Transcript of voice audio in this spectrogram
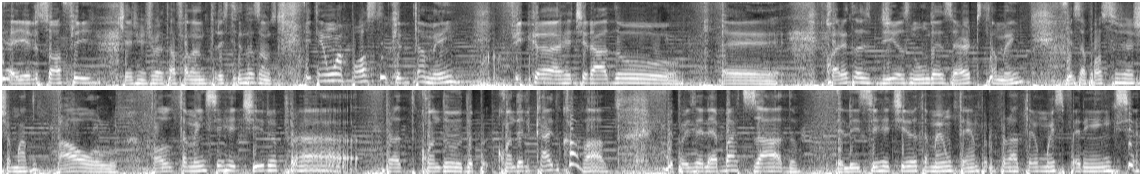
E aí ele sofre, que a gente vai estar falando, três tentações. E tem um apóstolo que ele também fica retirado é, 40 dias num deserto também. E esse apóstolo já é chamado Paulo. Paulo também se retira pra quando, depo- quando ele cai do cavalo. Depois ele é batizado. Ele se retira também um tempo para ter uma experiência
